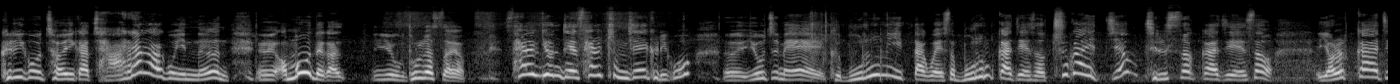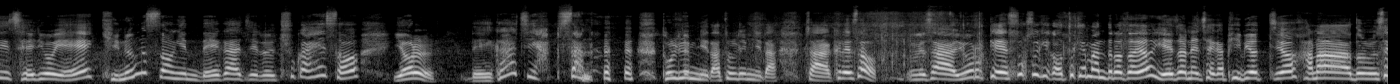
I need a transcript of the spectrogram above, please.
그리고 저희가 자랑하고 있는 어, 어머 내가 돌렸어요. 살균제, 살충제 그리고 어, 요즘에 그 물음이 있다고 해서 물음까지 해서 추가했죠. 질서까지 해서 10가지 재료의 기능성인 4가지를 추가해서 10 네 가지 합산 돌립니다 돌립니다. 자 그래서 음, 자 요렇게 쑥쑥이가 어떻게 만들어져요? 예전에 제가 비볐지요? 하나 둘 셋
